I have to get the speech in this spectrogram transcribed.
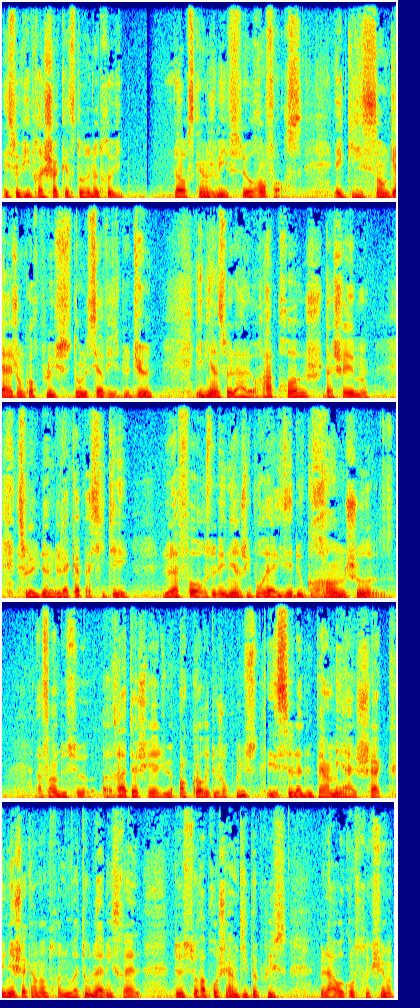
et se vivre à chaque instant de notre vie. Lorsqu'un juif se renforce et qu'il s'engage encore plus dans le service de Dieu, eh bien cela le rapproche d'Hachem. Cela lui donne de la capacité, de la force, de l'énergie pour réaliser de grandes choses afin de se rattacher à Dieu encore et toujours plus. Et cela nous permet à chacune et chacun d'entre nous, à tout le Ham Israël, de se rapprocher un petit peu plus de la reconstruction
